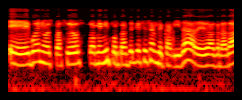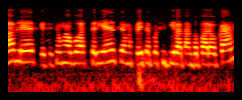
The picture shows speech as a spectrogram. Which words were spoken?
Eh, bueno, os paseos tamén importante que sexan de calidade, agradables, que sexa unha boa experiencia, unha experiencia positiva tanto para o can,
